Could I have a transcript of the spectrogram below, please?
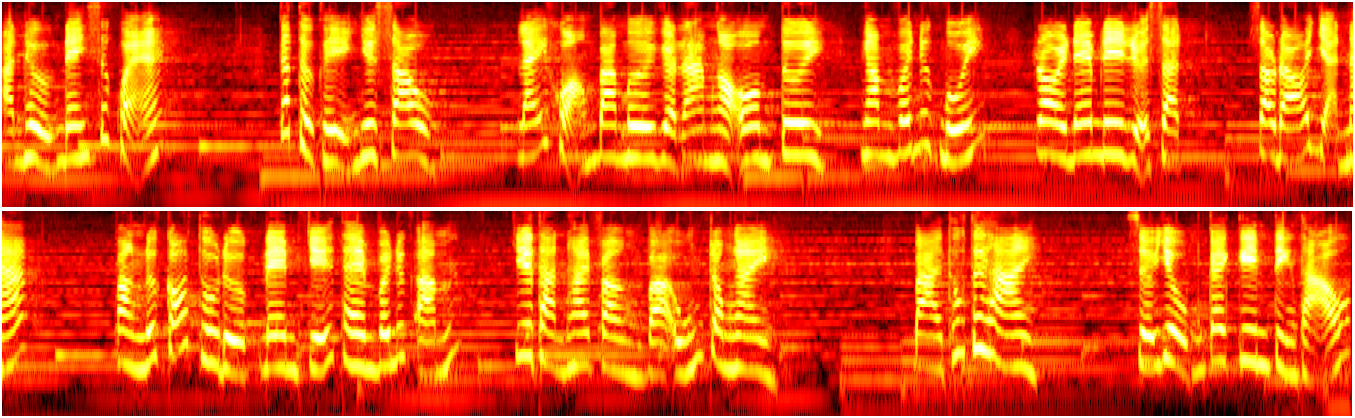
ảnh hưởng đến sức khỏe. Cách thực hiện như sau. Lấy khoảng 30g ngò ôm tươi ngâm với nước muối, rồi đem đi rửa sạch, sau đó giả nát. Phần nước cốt thu được đem chế thêm với nước ấm, chia thành hai phần và uống trong ngày. Bài thuốc thứ hai. Sử dụng cây kim tiền thảo.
